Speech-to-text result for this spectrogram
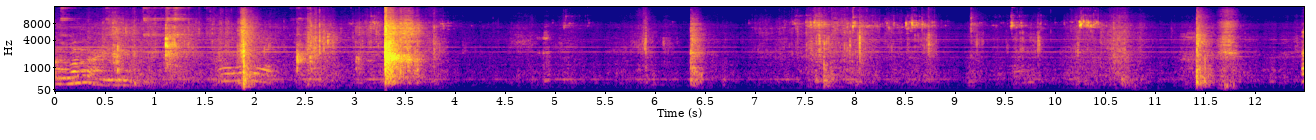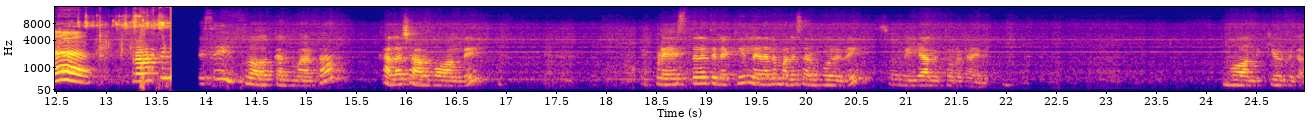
సంగం రాయండి ఫ్రాక్ అన్నమాట కలర్ చాలా బాగుంది. ఇప్పుడు వేస్తేనే తినకి లేదంటే మళ్ళీ సరిపోయేది సో వేయాలి త్వరగా ఇది. బాగుంది క్యూట్గా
